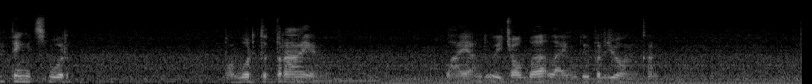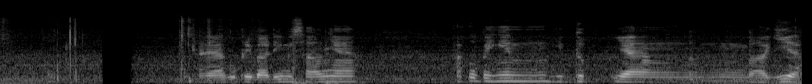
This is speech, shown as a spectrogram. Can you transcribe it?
I think it's worth apa, worth to try ya. Layak untuk dicoba layak untuk diperjuangkan. Kayak aku pribadi misalnya aku pengen hidup yang bahagia.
